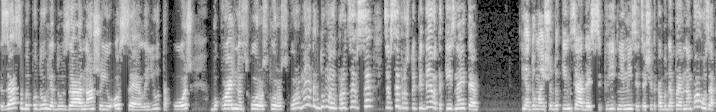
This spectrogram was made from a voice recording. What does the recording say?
Засоби по догляду за нашою оселею також буквально скоро, скоро, скоро. Ну, я так думаю, про це все. Це все просто піде, отакий, знаєте. Я думаю, що до кінця десь квітня місяця ще така буде певна пауза,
